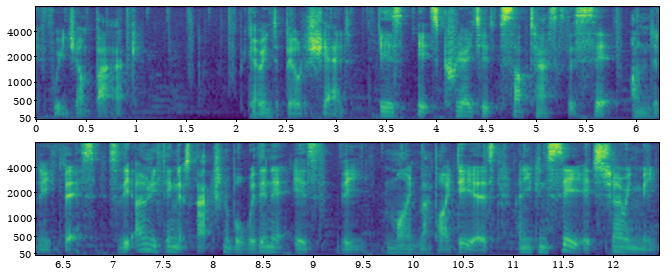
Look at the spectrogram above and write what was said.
if we jump back, we go into build a shed, is it's created subtasks that sit underneath this. So the only thing that's actionable within it is the mind map ideas. And you can see it's showing me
